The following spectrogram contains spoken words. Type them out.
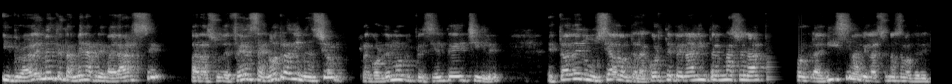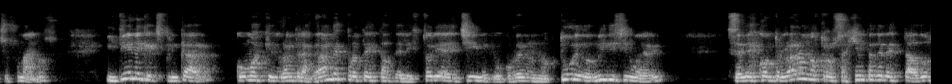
y probablemente también a prepararse para su defensa en otra dimensión. Recordemos que el presidente de Chile está denunciado ante la Corte Penal Internacional por gravísimas violaciones a los derechos humanos y tiene que explicar cómo es que durante las grandes protestas de la historia de Chile que ocurrieron en octubre de 2019, se descontrolaron nuestros agentes del Estado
